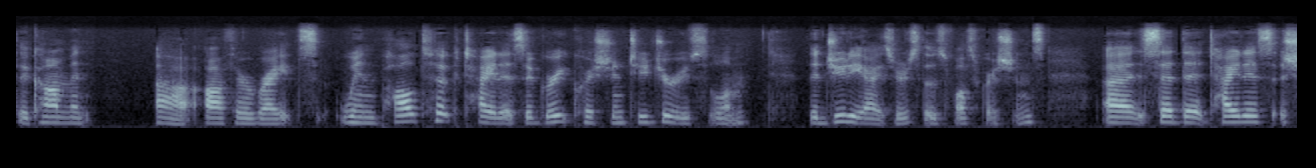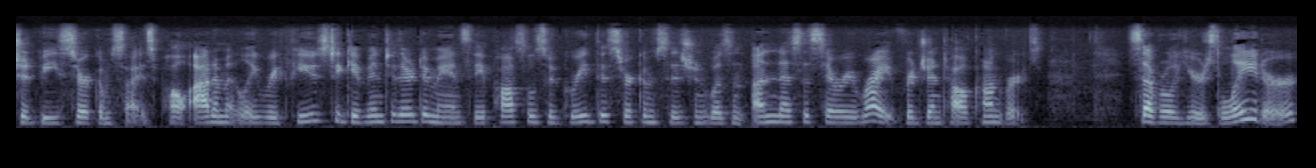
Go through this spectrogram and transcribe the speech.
The comment uh, author writes When Paul took Titus, a Greek Christian, to Jerusalem, the Judaizers, those false Christians, uh, said that Titus should be circumcised. Paul adamantly refused to give in to their demands. The apostles agreed the circumcision was an unnecessary rite for Gentile converts. Several years later,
